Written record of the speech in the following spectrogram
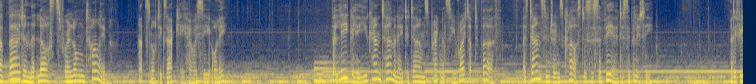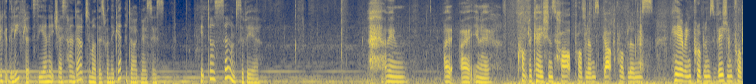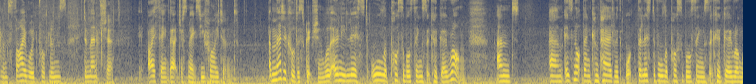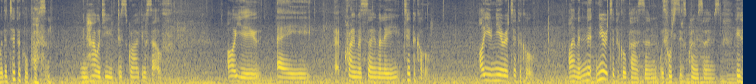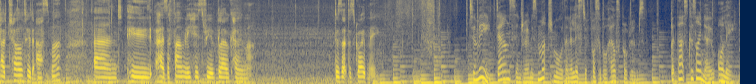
A burden that lasts for a long time. That's not exactly how I see Olly. But legally, you can terminate a Down's pregnancy right up to birth, as Down syndrome is classed as a severe disability. And if you look at the leaflets the NHS hand out to mothers when they get the diagnosis, it does sound severe. I mean, I, I, you know, complications, heart problems, gut problems, hearing problems, vision problems, thyroid problems, dementia. I think that just makes you frightened. A medical description will only list all the possible things that could go wrong. And um, it's not then compared with the list of all the possible things that could go wrong with a typical person. I mean, how would you describe yourself? Are you a, a chromosomally typical? Are you neurotypical? I'm a neurotypical person with 46 chromosomes who had childhood asthma and who has a family history of glaucoma. Does that describe me? To me, Down syndrome is much more than a list of possible health problems. But that's because I know Olly.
